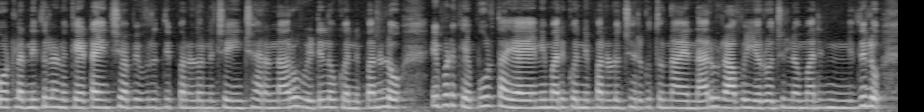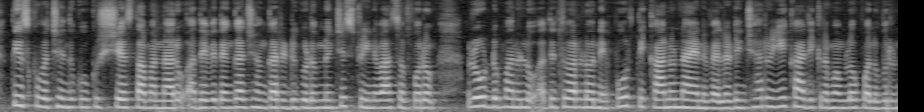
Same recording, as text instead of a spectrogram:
కోట్ల నిధులను కేటాయించి అభివృద్ధి పనులను చేయించారన్నారు. వీటిలో కొన్ని పనులు ఇప్పటికే పూర్తయ్యాయని మరికొన్ని పనులు జరుగుతున్నాయన్నారు. రాబోయే రోజుల్లో మరిన్ని నిధులు తీసుకువచ్చేందుకు కృషి చేస్తామన్నారు. అదేవిధంగా జంగారెడ్డిగూడెం నుంచి శ్రీనివాసపురం రోడ్డు పనులు అతి త్వరలోనే పూర్తి కానున్నాయని వెల్లడించారు. ఈ కార్యక్రమంలో పలువురు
